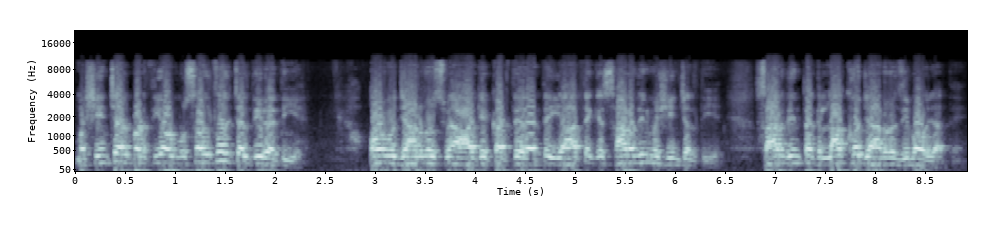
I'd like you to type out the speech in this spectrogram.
مشین چل پڑتی ہے اور مسلسل چلتی رہتی ہے۔ اور وہ جانور اس میں آ کے کٹتے رہتے یہاں تک کہ سارا دن مشین چلتی ہے۔ سارے دن تک لاکھوں جانور ذبح ہو جاتے ہیں۔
